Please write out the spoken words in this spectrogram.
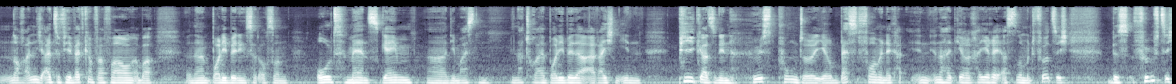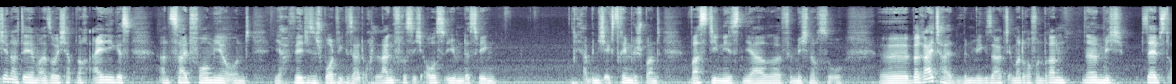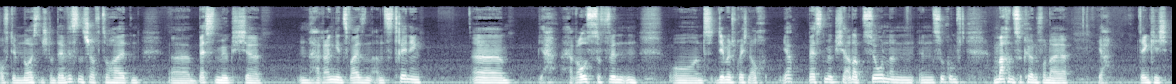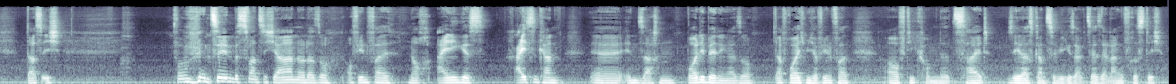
noch nicht allzu viel Wettkampferfahrung, aber ne, Bodybuilding ist halt auch so ein Old Man's Game. Äh, die meisten Natural Bodybuilder erreichen ihren Peak, also den Höchstpunkt oder ihre Bestform in der, in, innerhalb ihrer Karriere erst so mit 40 bis 50, je nachdem. Also ich habe noch einiges an Zeit vor mir und ja, will diesen Sport, wie gesagt, auch langfristig ausüben. Deswegen ja, bin ich extrem gespannt, was die nächsten Jahre für mich noch so äh, bereithalten. Bin, wie gesagt, immer drauf und dran, ne, mich selbst auf dem neuesten Stand der Wissenschaft zu halten, äh, bestmögliche hm, Herangehensweisen ans Training äh, ja, herauszufinden und dementsprechend auch ja, bestmögliche Adaptionen in, in Zukunft machen zu können. Von daher, ja, denke ich, dass ich in 10 bis 20 Jahren oder so auf jeden Fall noch einiges reißen kann äh, in Sachen Bodybuilding. Also da freue ich mich auf jeden Fall auf die kommende Zeit. Sehe das Ganze, wie gesagt, sehr, sehr langfristig.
